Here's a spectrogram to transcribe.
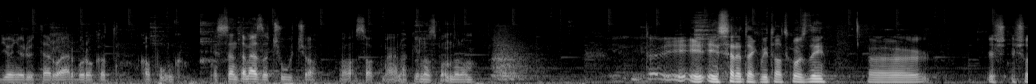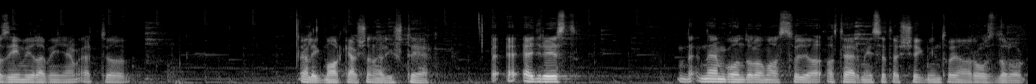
gyönyörű terroárborokat kapunk. És szerintem ez a csúcsa a szakmának, én azt gondolom. Én, én szeretek vitatkozni, és, és az én véleményem ettől elég markásan el is tér. E, egyrészt nem gondolom azt, hogy a, természetesség mint olyan rossz dolog.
